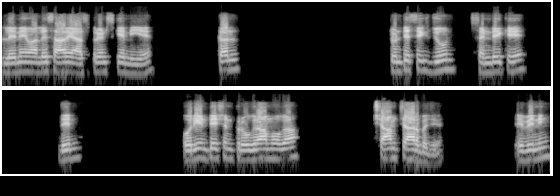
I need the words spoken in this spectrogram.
लेने वाले सारे एस्पिरेंट्स के लिए कल 26 जून संडे के दिन ओरिएंटेशन प्रोग्राम होगा शाम चार बजे इवनिंग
